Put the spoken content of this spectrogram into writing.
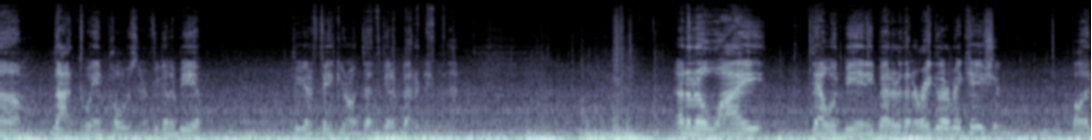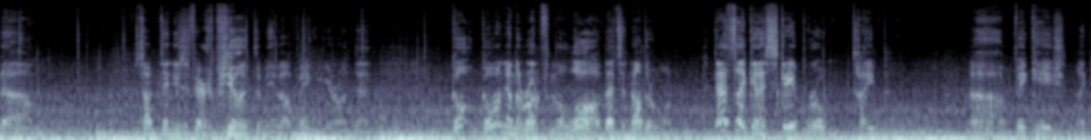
Um, not Dwayne Posner. If you're gonna be a, if you're gonna fake your own death, get a better name than that. I don't know why that would be any better than a regular vacation, but um, something is very appealing to me about faking your own death. Go, going on the run from the law, that's another one. That's like an escape room type uh, vacation. Like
